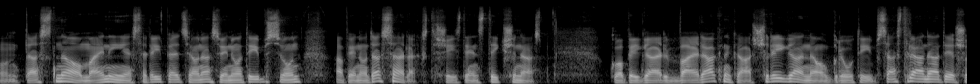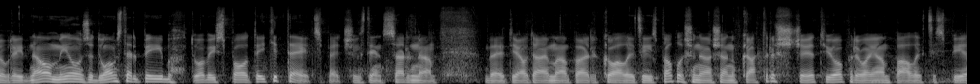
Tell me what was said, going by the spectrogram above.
Un tas nav mainījies arī pēc jaunās vienotības un apvienotā saraksta šīs dienas tikšanās. Kopīgā ir vairāk nekā atšķirīgā, nav grūtību sastrādāties, šobrīd nav milzu domstarpību, to visu politiķi teica pēc šīs dienas sarunām. Bet jautājumā par koalīcijas paplašināšanu katrs šķiet joprojām palicis pie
